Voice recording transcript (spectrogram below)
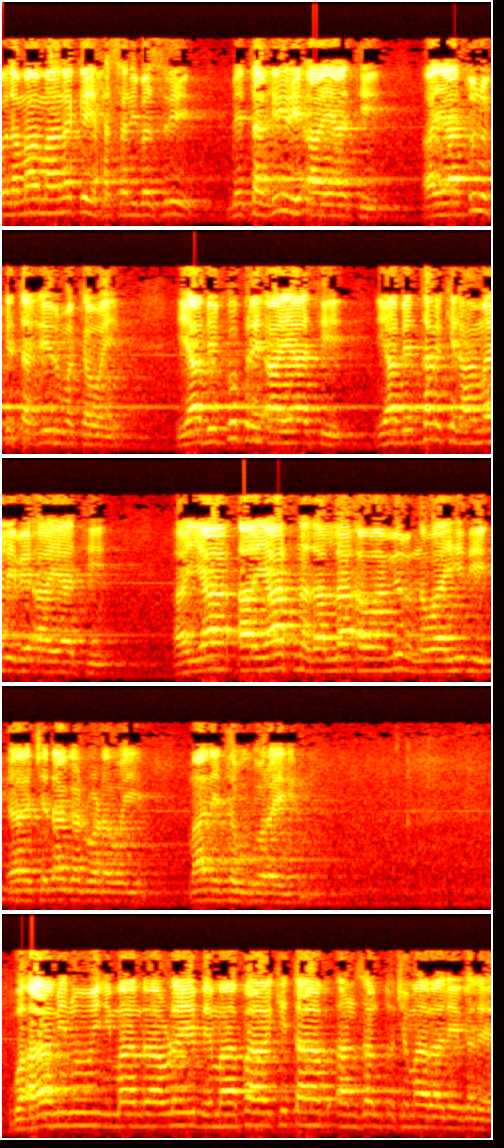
علما معنی کوي حسن بصری به تغییر آیاتی آیاتونو کې تغییر مکوي یا به کفر آیاتی یا به ترک العمل به آیاتی ایا آیات نه د الله اوامر نواهی دي چې دا ګډوډوي معنی ته وګورئ وامنو ایمان راوړې بما پا کتاب انزل تو چې ما را لېګلې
